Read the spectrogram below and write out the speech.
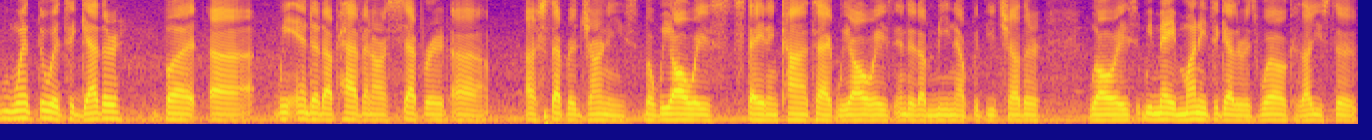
We went through it together, but uh, we ended up having our separate uh, our separate journeys. But we always stayed in contact. We always ended up meeting up with each other. We always we made money together as well because I used to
